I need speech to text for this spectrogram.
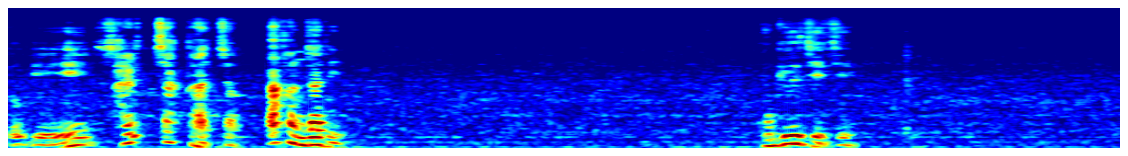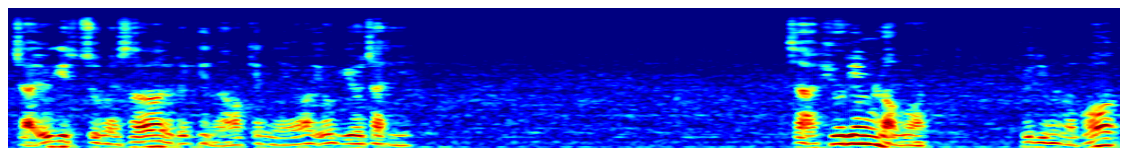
여기 살짝 닿죠 딱 한 자리 9일지지. 자 여기쯤에서 이렇게 나왔겠네요. 여기 요 자리. 자 휴림 로봇. 휴림 로봇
